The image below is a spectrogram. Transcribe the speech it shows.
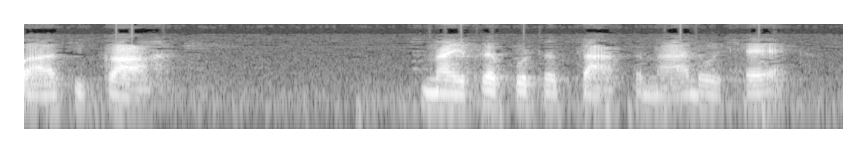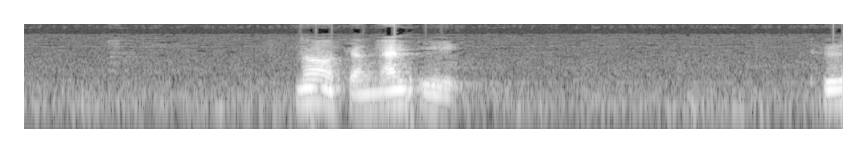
บาสิกา ในพระพุทธศาสนาโดยแท้ นอกจากนั้นอีก ถือ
